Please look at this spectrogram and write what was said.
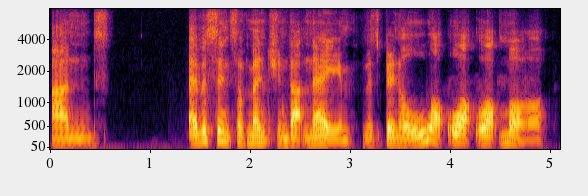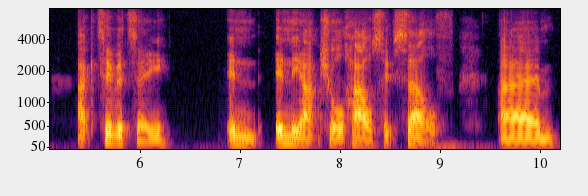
and ever since I've mentioned that name, there's been a lot, lot, lot more activity in in the actual house itself. Um,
